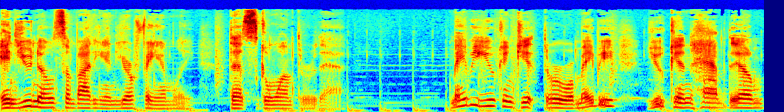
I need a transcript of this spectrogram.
and you know somebody in your family that's going through that. Maybe you can get through, or maybe you can have them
